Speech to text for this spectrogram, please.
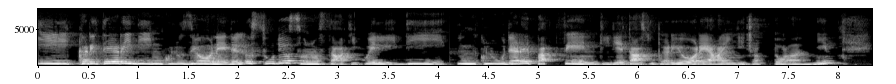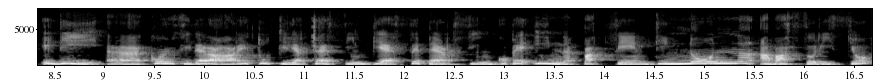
I criteri di inclusione dello studio sono stati quelli di includere pazienti di età superiore ai 18 anni e di eh, considerare tutti gli accessi in PS per sincope in pazienti non a basso rischio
